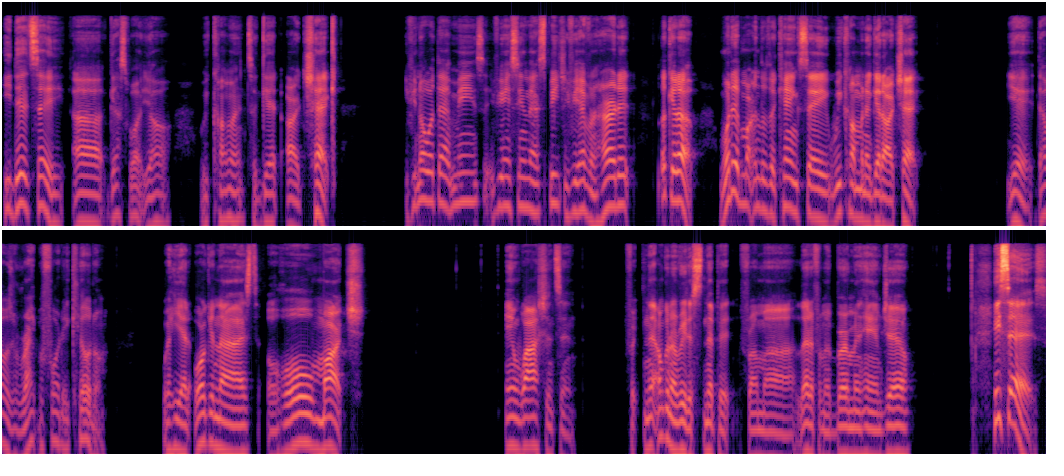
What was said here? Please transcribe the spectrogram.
He did say, uh, guess what, y'all? We coming to get our check. If you know what that means, if you ain't seen that speech, if you haven't heard it, look it up. What did Martin Luther King say? We coming to get our check. Yeah, that was right before they killed him, where he had organized a whole march in Washington. For, now, I'm going to read a snippet from a letter from a Birmingham jail. He says,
